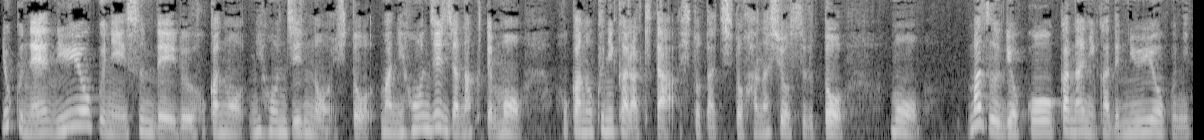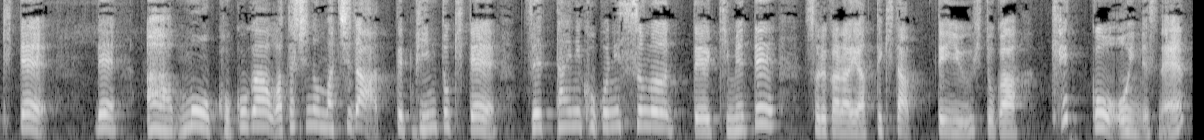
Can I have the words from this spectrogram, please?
よくねニューヨークに住んでいる他の日本人の人、まあ、日本人じゃなくても他の国から来た人たちと話をするともうまず旅行か何かでニューヨークに来てでああもうここが私の街だってピンときて絶対にここに住むって決めてそれからやってきたっていう人が結構多いんですね。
